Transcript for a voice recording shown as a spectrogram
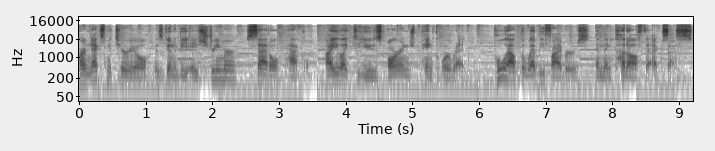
Our next material is going to be a streamer saddle hackle. I like to use orange, pink, or red. Pull out the webby fibers and then cut off the excess.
